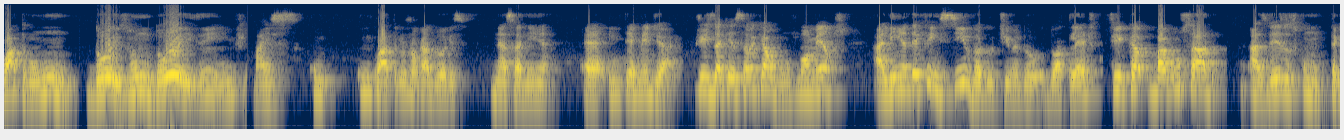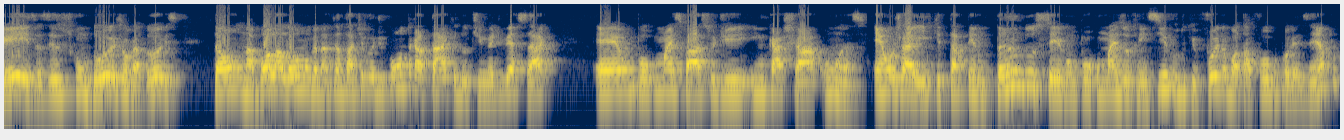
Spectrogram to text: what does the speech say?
4-1, 2-1, 2, enfim, mas com, com quatro jogadores nessa linha é, intermediária. O X da questão é que em alguns momentos a linha defensiva do time do, do Atlético fica bagunçada. Às vezes com três, às vezes com dois jogadores. Então, na bola longa, na tentativa de contra-ataque do time adversário, é um pouco mais fácil de encaixar um lance. É um Jair que está tentando ser um pouco mais ofensivo do que foi no Botafogo, por exemplo,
